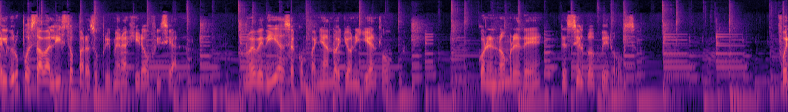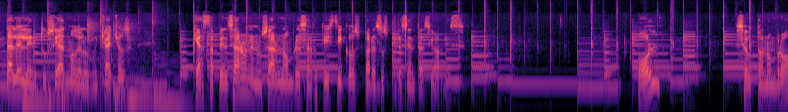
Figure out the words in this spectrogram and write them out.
El grupo estaba listo para su primera gira oficial, nueve días acompañando a Johnny Gentle con el nombre de The Silver Beatles. Fue tal el entusiasmo de los muchachos que hasta pensaron en usar nombres artísticos para sus presentaciones. Paul se autonombró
